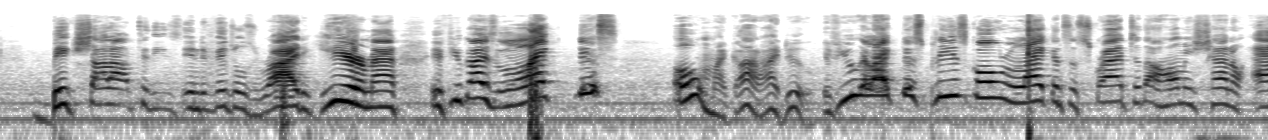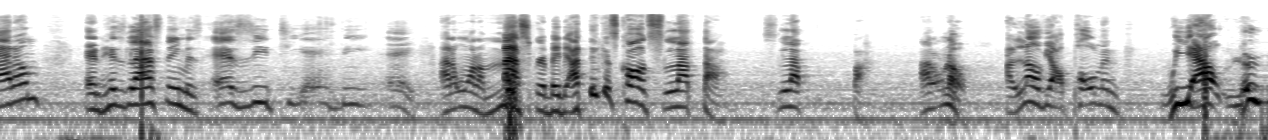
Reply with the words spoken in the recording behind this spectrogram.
Big shout out to these individuals right here, man. If you guys like this, oh my god, I do. If you like this, please go like and subscribe to the homie's channel, Adam. And his last name is S Z T A B A. I don't want to massacre, baby. I think it's called Slapta. Slappa. I don't know. I love y'all, Poland. We out. Late.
